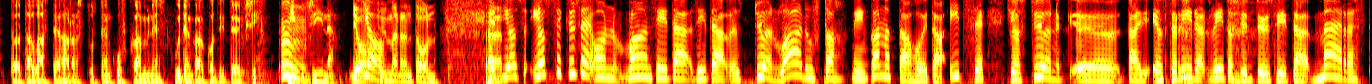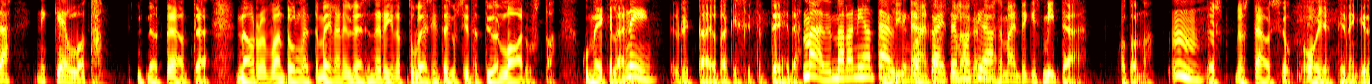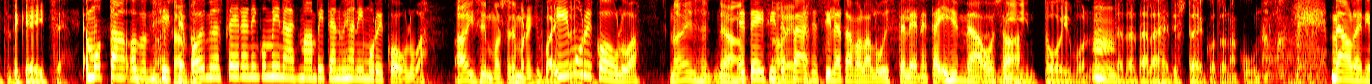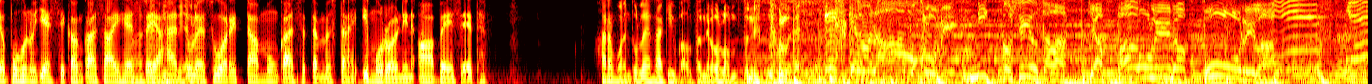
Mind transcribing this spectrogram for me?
tuota, lasten harrastusten kuskaaminen sitten kuitenkaan kotitöiksi. Mm. Niin kuin siinä. Joo, Joo. Ymmärrän ton. Et jos, jos se kyse on vaan siitä, siitä työn laadusta, niin kannattaa hoitaa itse. Jos työn, ö, tai jos se riita, riita syntyy siitä määrästä, niin kellota. No tämä on tämä. Nauroin vaan tolle, että meillä ne yleensä ne riidat tulee siitä just siitä työn laadusta, kun meikäläinen Niin. yrittää jotakin sitten tehdä. Mä ymmärrän ihan Niin täysin, sittenhän koska se ei semmoisia... Mä en tekisi mitään kotona, mm. jos, jos tämä olisi ohje tietenkin, että tekee itse. Mutta sitten saatan. voi myös tehdä niin kuin minä, että mä oon pitänyt ihan imurikoulua. Ai semmoinen, semmoinenkin vaihtoehto. Imurikoulua. No ei se, ei siitä no, pääse sillä tavalla luisteleen, että ihme mä osaa. Niin toivon, mm. että tätä lähetystä ei kotona kuunnella. Mä olen jo puhunut Jessikan kanssa aiheesta No, ja hän vielä. tulee suorittaa mun kanssa tämmöistä imuroinnin ABCtä. Harvoin tulee väkivaltainen olo, mutta nyt tulee. Iskelmän aamuklubi. Mikko Siltala Ja Pauliina Puurila. Iskelmää.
